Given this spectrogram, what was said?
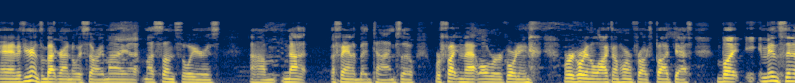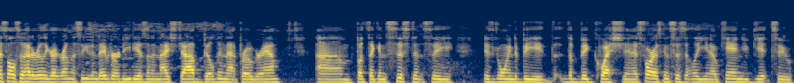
And if you're hearing some background noise, sorry, my uh, my son Sawyer is um, not a fan of bedtime, so we're fighting that while we're recording. we're recording the Locked On Horn Frogs podcast. But men's tennis also had a really great run this season. David Roditi has done a nice job building that program, um, but the consistency is going to be the big question as far as consistently, you know, can you get to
